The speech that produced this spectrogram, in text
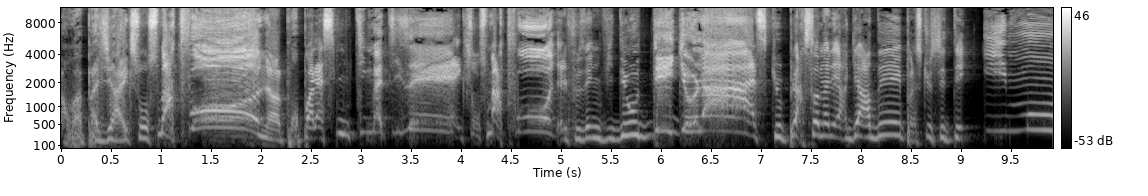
On va pas dire avec son smartphone pour pas la stigmatiser avec son smartphone. Elle faisait une vidéo dégueulasse que personne allait regarder parce que c'était immonde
